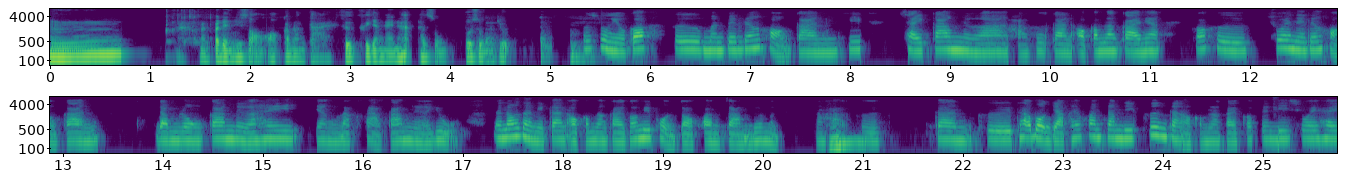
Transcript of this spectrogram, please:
อืมอะงั้นประเด็นที่สองออกกำลังกาย คือคือยังไงนะฮะถ้าสูงผู้สูงอายุผู้สูงอายุก็คือมันเป็นเรื่องของการที่ใช้กล้ามเนื้อค่ะ คือการออกกำลังกายเนี่ย ก็คือช่วยในเรื่องของการดำรงกล้ามเนื้อให้ยังรักษากล้ามเนื้ออยู่ และนอกจากนี้การออกกำลังกายก็มีผลต่อความจำด้วยเหมือนนะคะอืมคือการคือถ้าบอกอยากให้ความจำดีขึ้นการออกกำลังกายก็เป็นที่ช่วยให้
